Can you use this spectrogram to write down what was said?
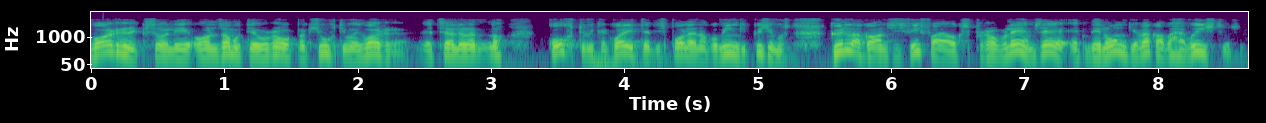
varriks oli, on samuti Euroopa üks juhtivaid varre, et seal ei ole noh, kohtunike kvaliteedis pole nagu mingit küsimust. küll aga on siis FIFA jaoks probleem see, et neil ongi väga vähe võistlusi,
